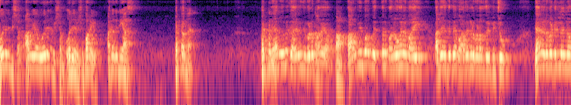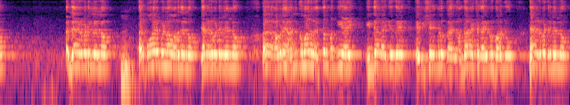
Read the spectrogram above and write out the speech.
ഒരു നിമിഷം ആർ വി ഒരു നിമിഷം ഒരു നിമിഷം പറയൂ അടുത്ത നിയാസ് പെട്ടെന്ന് ഒരു കാര്യം നിങ്ങളോട് പറയാം. ആർ വി ബാബു എത്ര മനോഹരമായി അദ്ദേഹത്തിന്റെ വാദങ്ങൾ ഇവിടെ അവതരിപ്പിച്ചു ഞാൻ ഇടപെട്ടില്ലല്ലോ. ഞാൻ ഇടപെട്ടില്ലല്ലോ. മോഹനപിള്ള പറഞ്ഞല്ലോ. ഞാൻ ഇടപെട്ടില്ലല്ലോ. അവിടെ അനിൽകുമാർ എത്ര ഭംഗിയായി ഇന്ത്യ രാജ്യത്തെ വിഷയങ്ങളും അന്താരാഷ്ട്ര കാര്യങ്ങളും പറഞ്ഞു. ഞാൻ ഇടപെട്ടില്ലല്ലോ.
